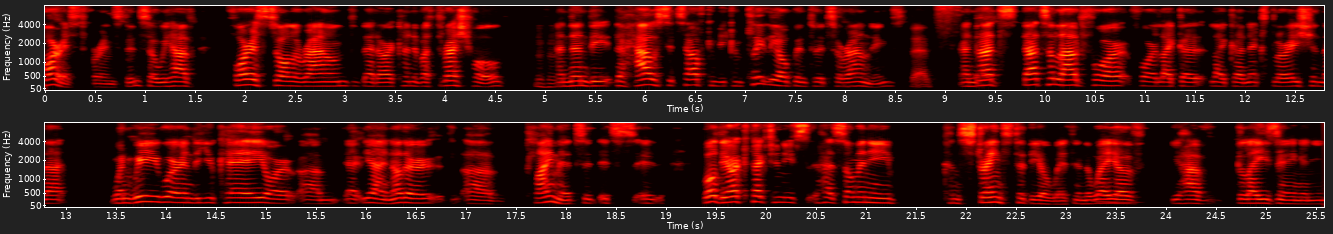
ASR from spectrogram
forest, for instance. So we have forests all around that are kind of a threshold Mhm. and then the the house itself can be completely open to its surroundings That's and that's that's allowed for for like a like an exploration that when we were in the UK or um uh, yeah in other uh climates it, it's it, well the architecture needs has so many constraints to deal with in the way of you have glazing and you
